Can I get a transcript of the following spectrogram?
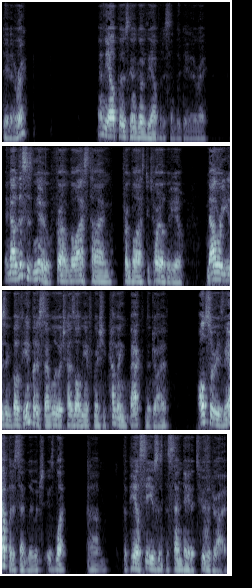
Data array and the output is going to go to the output assembly data array. And now this is new from the last time, from the last tutorial video. Now we're using both the input assembly, which has all the information coming back from the drive. Also using the output assembly, which is what um, the PLC uses to send data to the drive.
